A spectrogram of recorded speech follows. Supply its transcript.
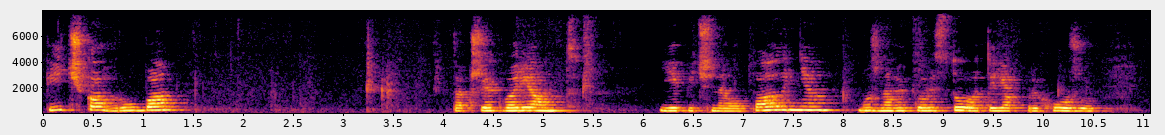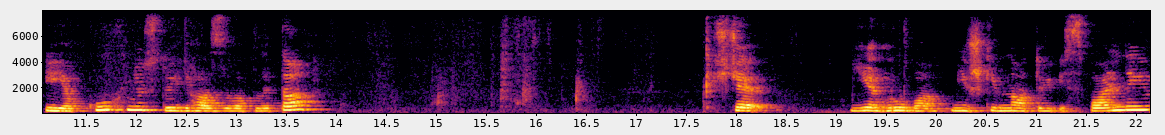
Пічка груба. Так що, як варіант, є пічне опалення. Можна використовувати як прихожу і як кухню. Стоїть газова плита. Ще є груба між кімнатою і спальнею.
